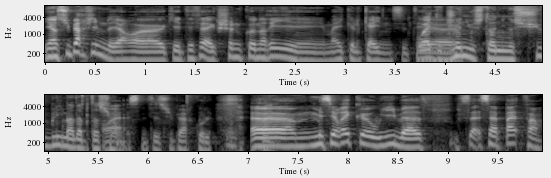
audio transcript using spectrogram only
Il y a un super film d'ailleurs euh, qui a été fait avec Sean Connery et Michael Caine. C'était Ouais, de John Huston, une sublime adaptation. Ouais, c'était super cool. Euh, Mais c'est vrai que oui, bah ça, ça pas. Enfin.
